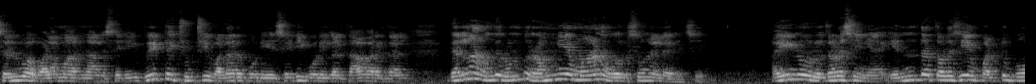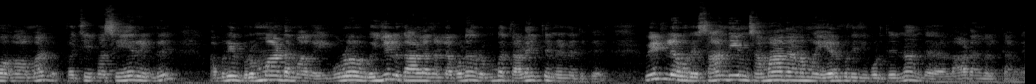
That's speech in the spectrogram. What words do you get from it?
செல்வ வளமாக இருந்தாலும் சரி வீட்டை சுற்றி வளரக்கூடிய செடி கொடிகள் தாவரங்கள் இதெல்லாம் வந்து ரொம்ப ரம்மியமான ஒரு சூழ்நிலை இருந்துச்சு ஐநூறு துளசிங்க எந்த துளசியும் பட்டு போகாமல் பச்சை பசேர் என்று அப்படியே பிரம்மாண்டமாக இவ்வளோ வெயில் காலங்களில் கூட ரொம்ப தலைத்து நின்னதுக்கு. வீட்டில் ஒரு சாந்தியும் சமாதானமும் ஏற்படுத்தி கொடுத்ததுன்னா அந்த லாடங்கள் தாங்க.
